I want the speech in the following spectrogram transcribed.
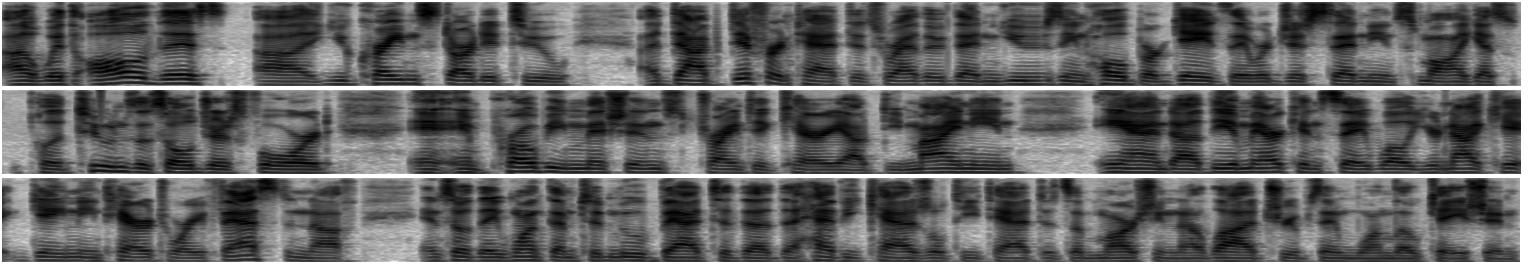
uh, with all of this, uh, Ukraine started to adopt different tactics rather than using whole brigades. They were just sending small, I guess, platoons of soldiers forward and, probing missions, trying to carry out demining and uh, the Americans say, well, you're not gaining territory fast enough, and so they want them to move back to the the heavy casualty tactics of marching a lot of troops in one location.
